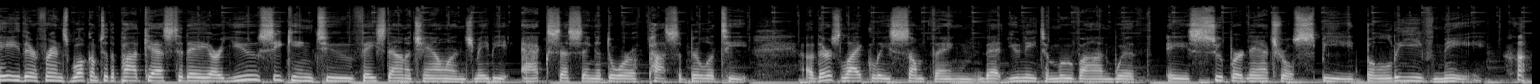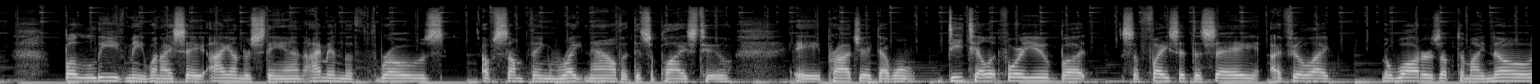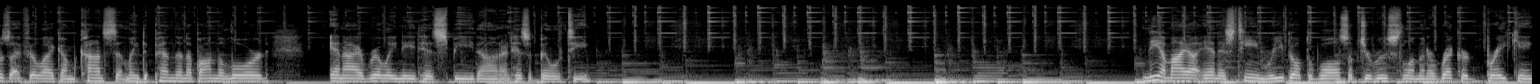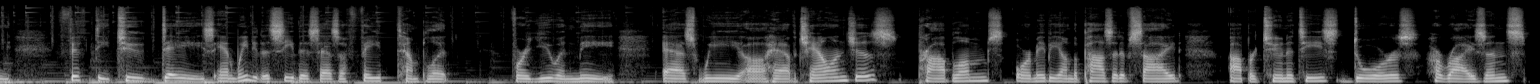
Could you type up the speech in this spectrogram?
Hey there, friends. Welcome to the podcast today. Are you seeking to face down a challenge, maybe accessing a door of possibility? Uh, there's likely something that you need to move on with a supernatural speed. Believe me. Believe me when I say I understand. I'm in the throes of something right now that this applies to. A project, I won't detail it for you, but suffice it to say, I feel like the water's up to my nose. I feel like I'm constantly dependent upon the Lord, and I really need His speed on it, His ability. Nehemiah and his team rebuilt the walls of Jerusalem in a record breaking 52 days, and we need to see this as a faith template for you and me as we uh, have challenges, problems, or maybe on the positive side, opportunities, doors, horizons.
